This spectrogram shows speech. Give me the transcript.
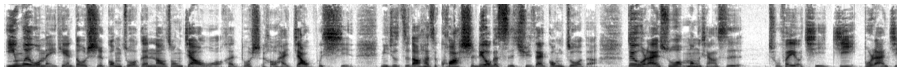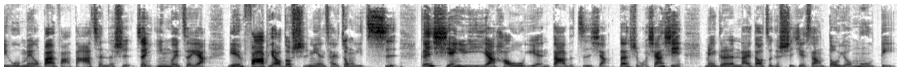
因为我每天都是工作跟闹钟叫我，很多时候还叫不醒。你就知道他是跨十六个时区在工作的。对我来说，梦想是……”除非有奇迹，不然几乎没有办法达成的事。正因为这样，连发票都十年才中一次，跟咸鱼一样毫无远大的志向。但是我相信，每个人来到这个世界上都有目的，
